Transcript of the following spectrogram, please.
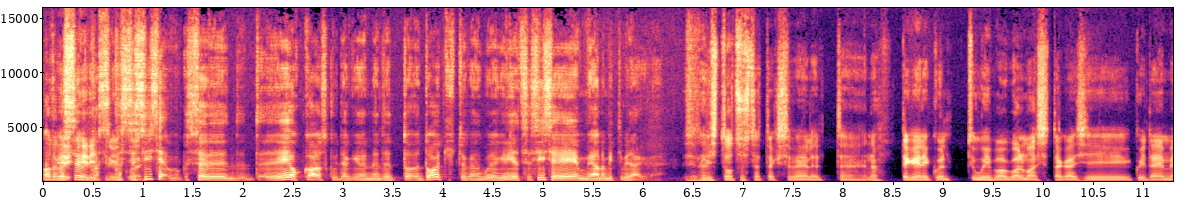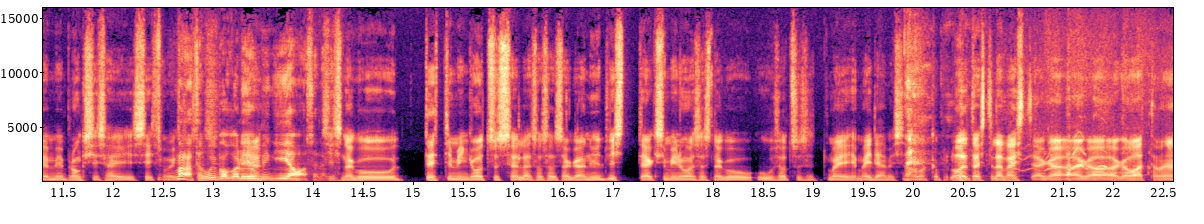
oota, kas see, kas, kas see sise, kas see EOK-s kuidagi on nende toetustega on kuidagi nii, et see sise-EM ei anna mitte midagi või? Seda vist otsustatakse veel, et äh, noh, tegelikult Uibo kolm aastat tagasi, kui ta MM-i pronksi sai seitsme. mäletan, Uiboga oli ju mingi jama sellega. siis nagu tehti mingi otsus selles osas, aga nüüd vist tehakse minu osas nagu uus otsus, et ma ei, ma ei tea, mis saama hakkab. loodetavasti läheb hästi, aga, aga, aga vaatame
